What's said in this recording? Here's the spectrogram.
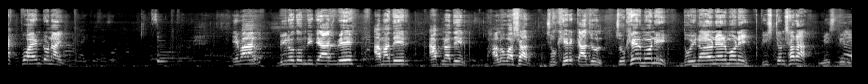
এক পয়েন্টও নাই। এবার বিনোদন দিতে আসবে আমাদের আপনাদের ভালোবাসার চোখের কাজল চোখের মণি দুই নয়নের মণি পিস্টন সারা মিস্ত্রি।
